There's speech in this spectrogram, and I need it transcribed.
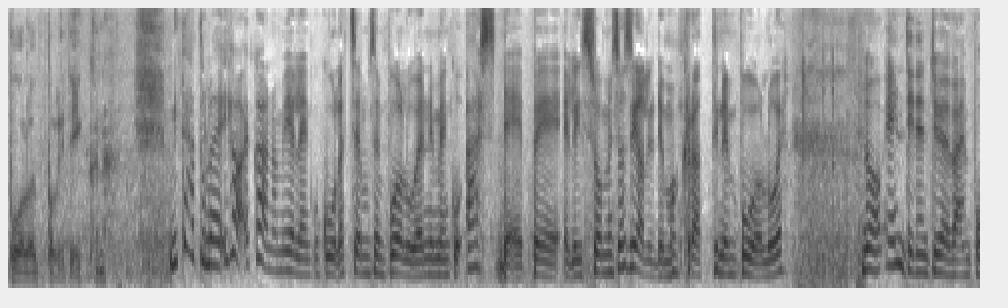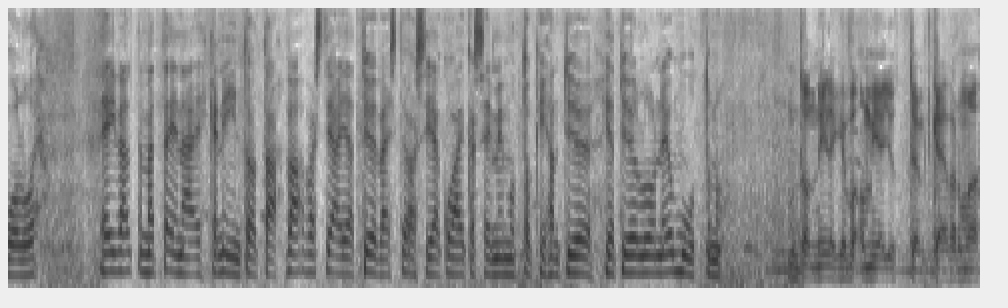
puoluepolitiikkana. Mitä tulee ihan ekana mieleen, kun kuulet semmoisen puolueen nimen kuin SDP, eli Suomen sosiaalidemokraattinen puolue? No entinen työväenpuolue. Ei välttämättä enää ehkä niin tota, vahvasti aja työväestöasiaa kuin aikaisemmin, mutta tokihan työ ja työluonne on muuttunut. Mutta on niilläkin omia juttuja, mitkä ei varmaan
